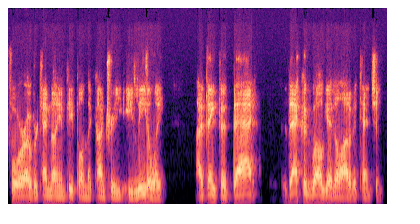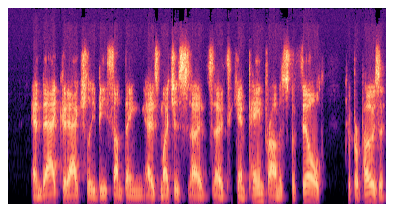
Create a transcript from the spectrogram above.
for over 10 million people in the country illegally. I think that that, that could well get a lot of attention. And that could actually be something as much as uh, it's a campaign promise fulfilled to propose it.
